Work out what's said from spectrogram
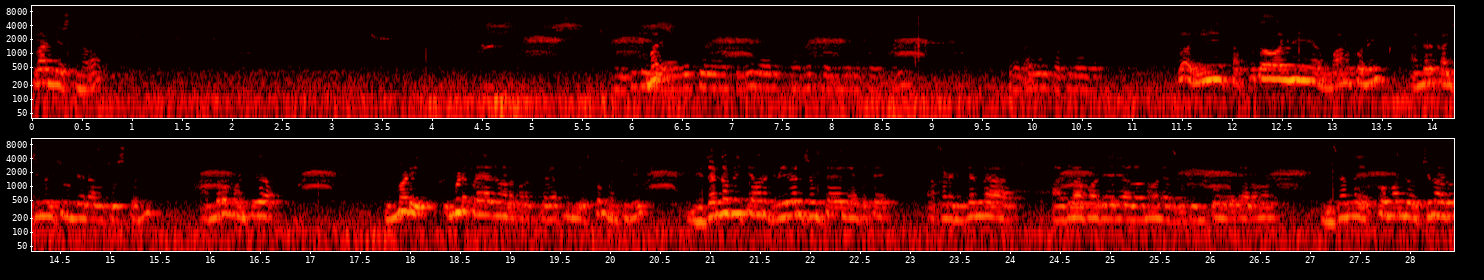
ప్లాన్ చేస్తున్నావా? సో ఈ తప్పుదోవల్ని మానుకొని అందరూ కలిసిమెలిసి ఉండేలాగా చూసుకొని అందరూ మంచిగా ఉమ్మడి ఉమ్మడి ప్రయోజనాల కొరకు ప్రయత్నం చేస్తే మంచిది. నిజంగా మీకు ఏమైనా గ్రీవెన్స్ ఉంటే లేకపోతే అక్కడ నిజంగా ఆదిలాబాద్ ఏరియాలోనో లేకపోతే ఇంకో ఏరియాలోనో నిజంగా ఎక్కువ మంది వచ్చినారు.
